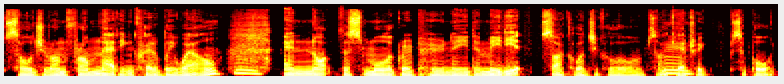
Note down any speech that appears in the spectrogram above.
soldier on from that incredibly well mm. and not the smaller group who need immediate psychological or psychiatric mm. support.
